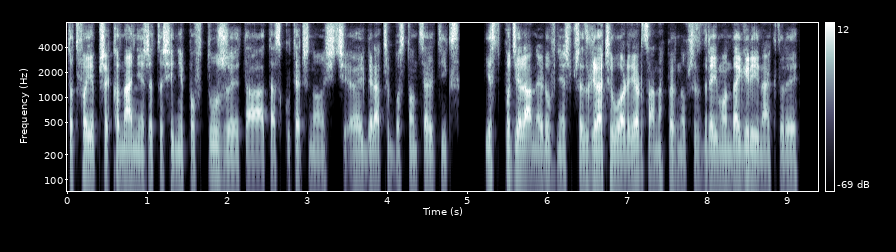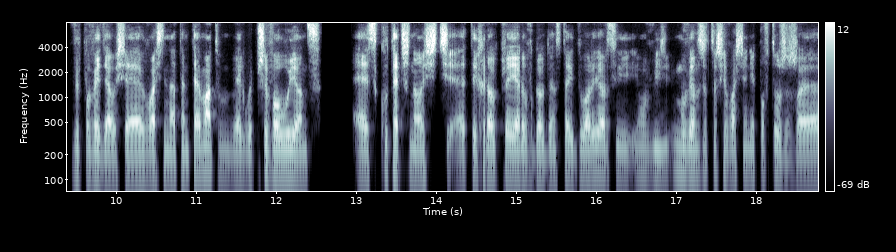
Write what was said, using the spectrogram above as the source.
To twoje przekonanie, że to się nie powtórzy, ta, ta skuteczność e, graczy Boston Celtics jest podzielane również przez graczy Warriors, a na pewno przez Draymonda Greena, który wypowiedział się właśnie na ten temat, jakby przywołując E, skuteczność e, tych roleplayerów Golden State Warriors i, i mówi, mówiąc, że to się właśnie nie powtórzy, że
